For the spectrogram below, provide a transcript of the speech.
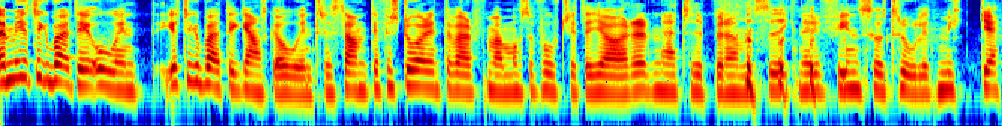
Nej, men jag, tycker bara att det är oint- jag tycker bara att det är ganska ointressant. Jag förstår inte varför man måste fortsätta göra den här typen av musik när det finns så otroligt mycket.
